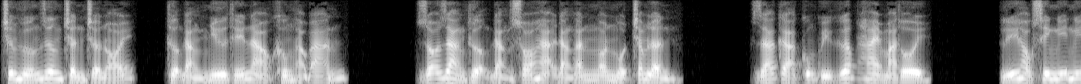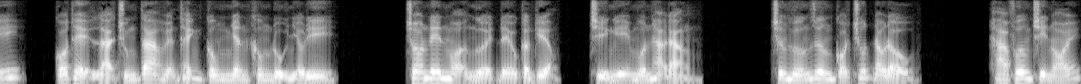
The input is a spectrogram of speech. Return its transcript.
Trương hướng dương trần chờ nói, thượng đẳng như thế nào không hào bán. Rõ ràng thượng đẳng so hạ đẳng ăn ngon 100 lần. Giá cả cũng quý gấp hai mà thôi. Lý học sinh nghĩ nghĩ, có thể là chúng ta huyện thành công nhân không đủ nhiều đi. Cho nên mọi người đều cần kiệm, chỉ nghĩ muốn hạ đẳng. Trương hướng dương có chút đau đầu. Hà Phương chỉ nói,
